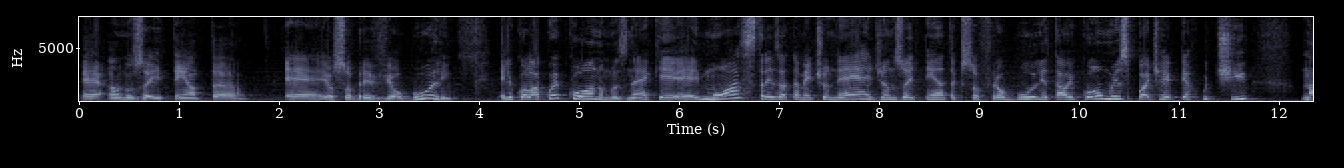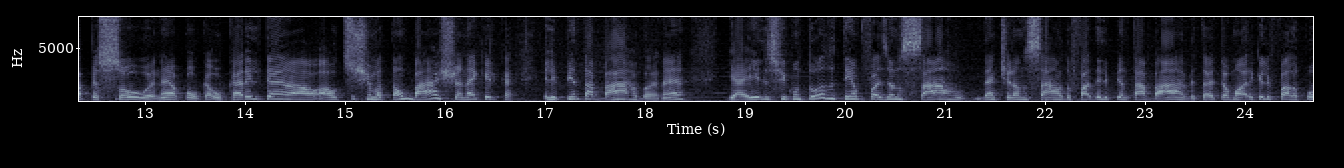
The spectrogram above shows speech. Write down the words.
é, anos 80, é, eu sobrevivi ao bullying, ele coloca o Economus, né? Que é, mostra exatamente o nerd anos 80 que sofreu bullying e tal, e como isso pode repercutir na pessoa, né? Pô, o cara ele tem a autoestima tão baixa, né? Que ele, ele pinta a barba, né? E aí eles ficam todo o tempo fazendo sarro, né? Tirando sarro do fato dele pintar a barba e tal. Então uma hora que ele fala, pô,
